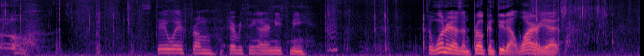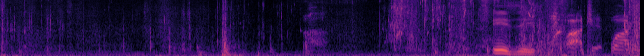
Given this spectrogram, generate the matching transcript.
oh. Stay away from everything underneath me. It's a wonder it hasn't broken through that wire yet. Easy. Watch it, watch it.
